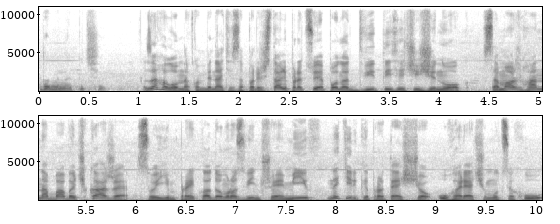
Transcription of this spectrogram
доменной печи. Загалом на комбінаті Запоріжсталь працює понад дві тисячі жінок. Сама ж Ганна Бабич каже, своїм прикладом розвінчує міф не тільки про те, що у гарячому цеху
